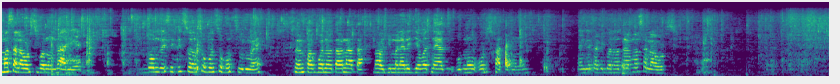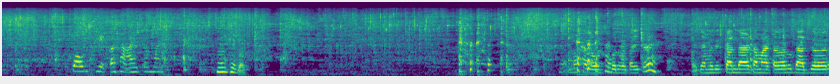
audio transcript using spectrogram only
मसाला ओट्स बनवून राहिली आहे. दोन रेसिपी सोबत सोबत सुरू आहे. स्वयंपाक बनवता ना आता. भाऊजी म्हणाले जेवत नाही आज ओट्स खातो म्हणून. त्यांच्यासाठी बनवता मसाला ओट्स. पाऊस हे कसा आहे हे बघ. मसाला ओट्स बनवता इकडे. त्याच्यामध्ये कांदा टमाटर गाजर.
